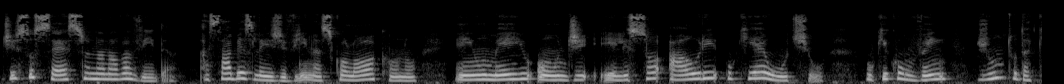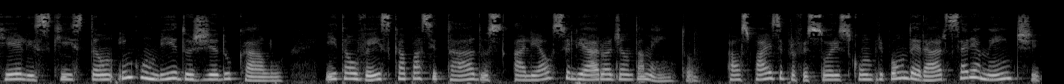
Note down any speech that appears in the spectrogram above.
de sucesso na nova vida. As sábias leis divinas colocam-no em um meio onde ele só aure o que é útil, o que convém junto daqueles que estão incumbidos de educá-lo e talvez capacitados a lhe auxiliar o adiantamento. Aos pais e professores cumpre ponderar seriamente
